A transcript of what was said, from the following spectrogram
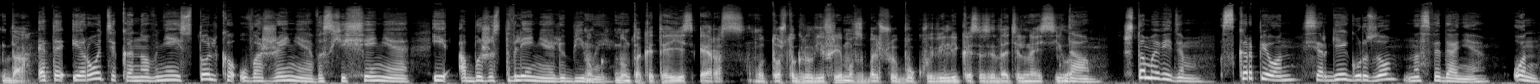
да. это эротика, но в ней столько уважения, восхищения и обожествления любимой. Ну, ну так это и есть Эрос. Вот то, что говорил Ефремов с большой буквы, великая созидательная сила. Да. Что мы видим? Скорпион, Сергей Гурзо на свидание. Он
